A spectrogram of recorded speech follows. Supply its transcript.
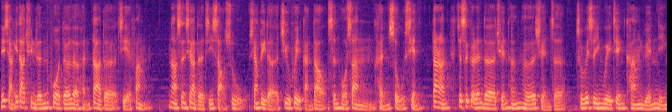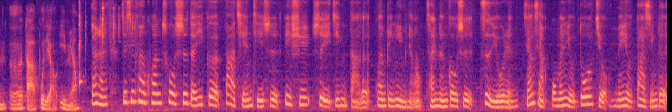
你想，一大群人获得了很大的解放，那剩下的极少数，相对的就会感到生活上很受限。当然，这是个人的权衡和选择，除非是因为健康原因而打不了疫苗。当然，这些放宽措施的一个大前提是，必须是已经打了冠病疫苗，才能够是自由人。想想我们有多久没有大型的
